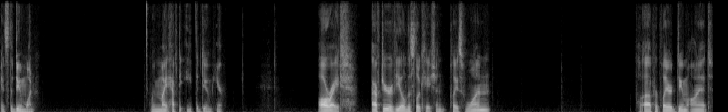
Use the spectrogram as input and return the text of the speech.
It's the Doom one. We might have to eat the Doom here. All right. After you reveal this location, place one uh, per player Doom on it.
